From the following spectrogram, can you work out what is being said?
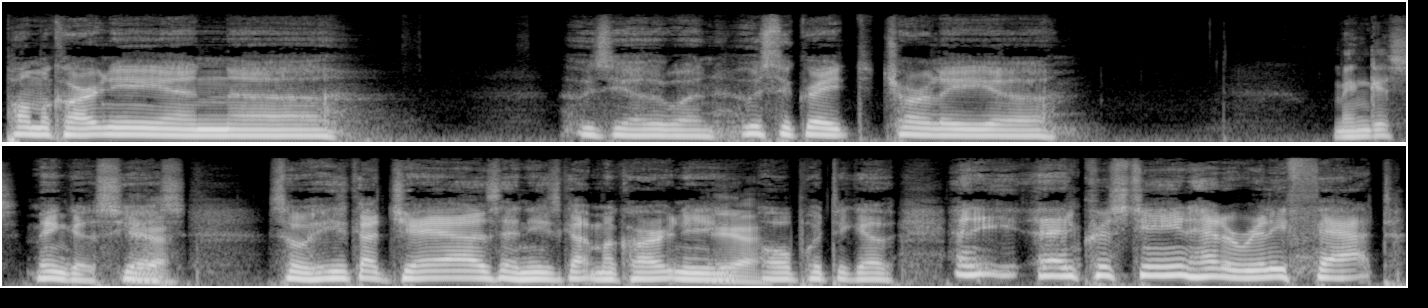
Paul McCartney and uh, who's the other one? Who's the great Charlie uh, Mingus? Mingus? Yes. So he's got jazz and he's got McCartney Yeah. all put together, and and Christine had a really fat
